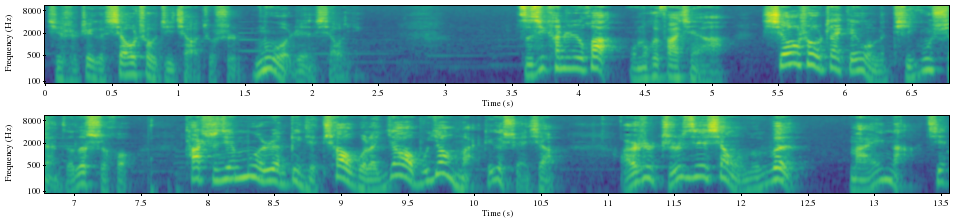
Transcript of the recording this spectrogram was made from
其实这个销售技巧就是默认效应。仔细看这句话，我们会发现啊，销售在给我们提供选择的时候，他直接默认并且跳过了要不要买这个选项，而是直接向我们问买哪件。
